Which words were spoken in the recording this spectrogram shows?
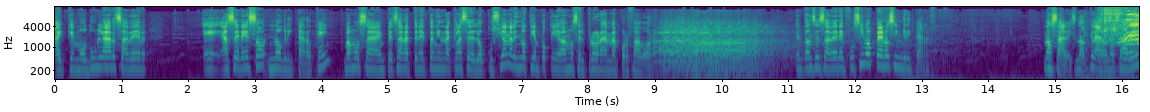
Hay que modular, saber eh, hacer eso, no gritar, ¿ok? Vamos a empezar a tener también una clase de locución al mismo tiempo que llevamos el programa, por favor. Entonces, a ver, efusivo, pero sin gritar. No sabes, no, claro, no sabes.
